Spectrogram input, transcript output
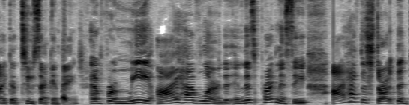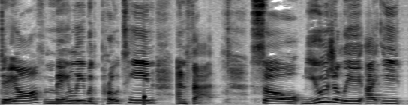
like a two second thing. And for me, I have learned that in this pregnancy, I have to start the day off mainly with protein and fat. So usually I eat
